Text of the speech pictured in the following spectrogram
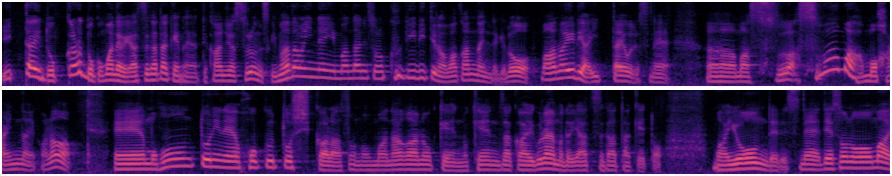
一体どっからどこまでが八ヶ岳なんやって感じがするんですけどいまだにねいまだにその区切りっていうのは分かんないんだけど、まあ、あのエリア一帯をですね。あまあ諏訪諏訪はもう入んないかな、えー、もう本当にね北斗市からその、まあ、長野県の県境ぐらいまで八ヶ岳と。まあ、読んでですね。でそのまあ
